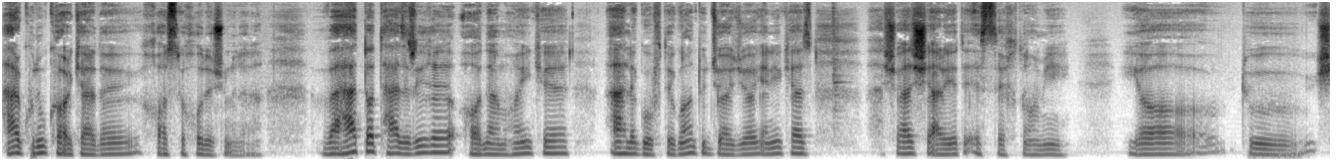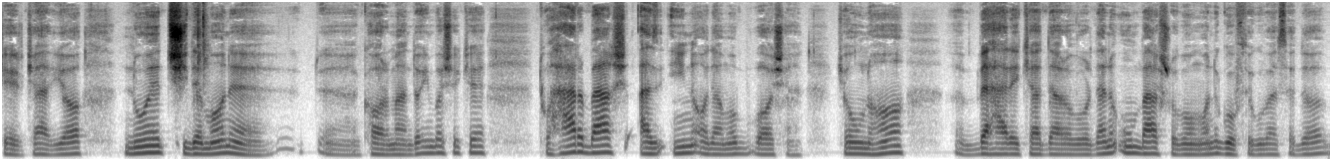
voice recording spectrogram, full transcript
هر کدوم کارکردهای خاص خودشونو دارن. و حتی تزریق آدم هایی که اهل گفتگوان تو جای جای یعنی یکی از شاید شرایط استخدامی یا تو شرکت یا نوع چیدمان کارمندا این باشه که تو هر بخش از این آدما باشن که اونها به حرکت در آوردن اون بخش رو به عنوان گفتگو و صدا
